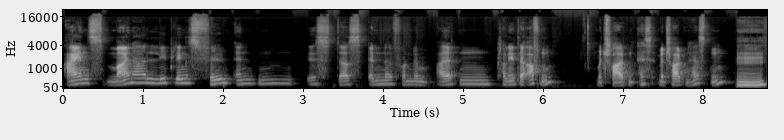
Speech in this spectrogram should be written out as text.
eins meiner Lieblingsfilmenden ist das Ende von dem alten Planet der Affen mit Charlton, mit Charlton Heston. Mhm.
